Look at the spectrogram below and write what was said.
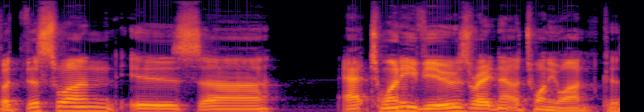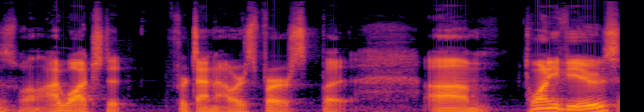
but this one is uh, at 20 views right now, 21, because, well, I watched it for 10 hours first, but um, 20 views,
